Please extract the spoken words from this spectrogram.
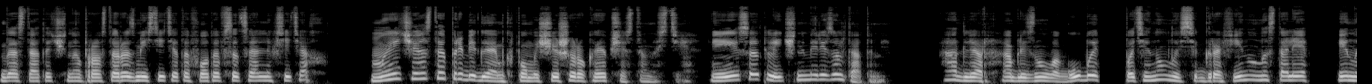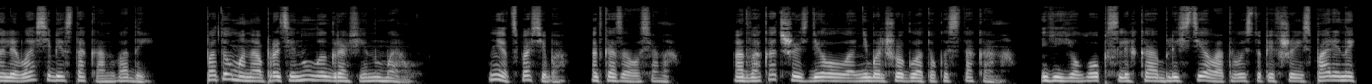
Достаточно просто разместить это фото в социальных сетях. Мы часто прибегаем к помощи широкой общественности, и с отличными результатами. Адлер облизнула губы, потянулась к графину на столе и налила себе стакан воды. Потом она протянула графин Мел. «Нет, спасибо», — отказалась она. Адвокатша сделала небольшой глоток из стакана. Ее лоб слегка блестел от выступившей испарины,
